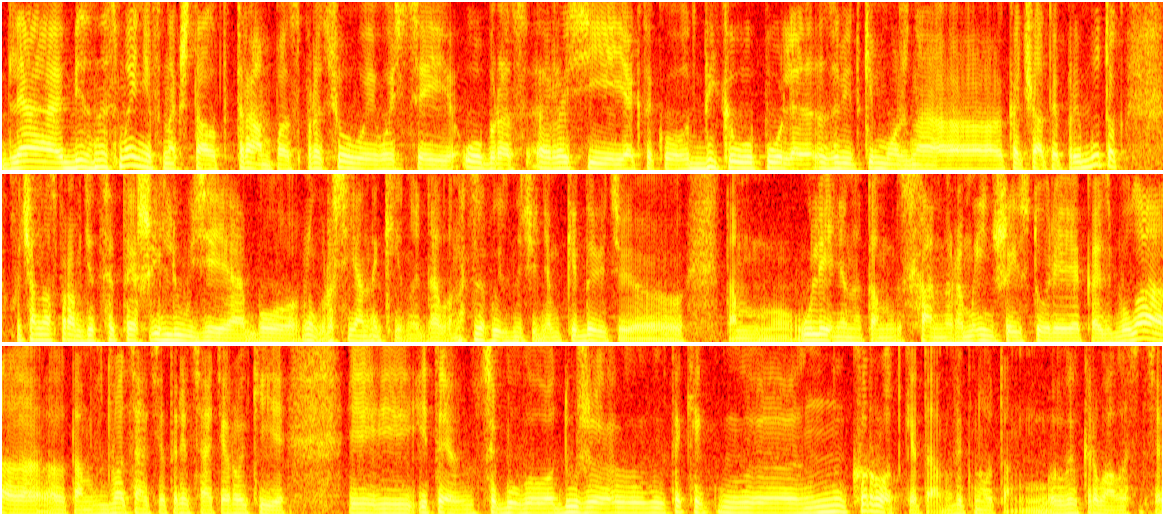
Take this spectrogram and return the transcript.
для бізнесменів на кшталт Трампа спрацьовує ось цей образ Росії як такого дикого поля, звідки можна е, качати прибуток. Хоча насправді це теж ілюзія, бо ну росіяни кинуть, да вони за визначенням кидають е, там у Леніна там з Хаммером інша історія якась була е, там в 20-30 роки, і, і, і те це було дуже е, таке е, ну коротке там вікно там відкривалося це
